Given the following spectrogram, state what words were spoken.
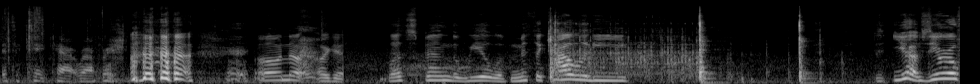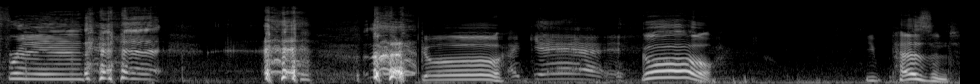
It's a Kit Kat wrapper. oh no. Okay. Let's spin the wheel of mythicality. You have zero friends. Go. I can't. Go. You peasant.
